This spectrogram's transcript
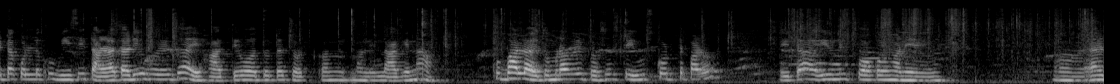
এটা করলে খুব ইজি তাড়াতাড়ি হয়ে যায়, হাতেও অতটা চটকান মানে লাগে না। খুব ভালো হয় তোমরা ওই প্রসেসটা ইউজ করতে পারো। এটা ইউনিক পকর মানে আর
